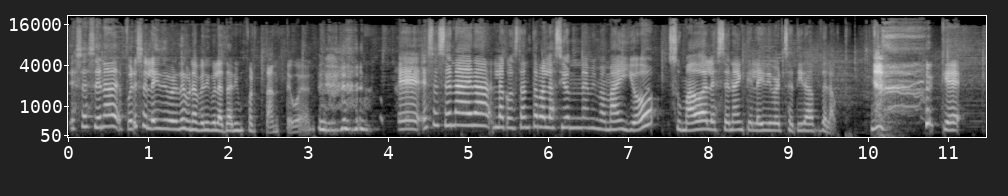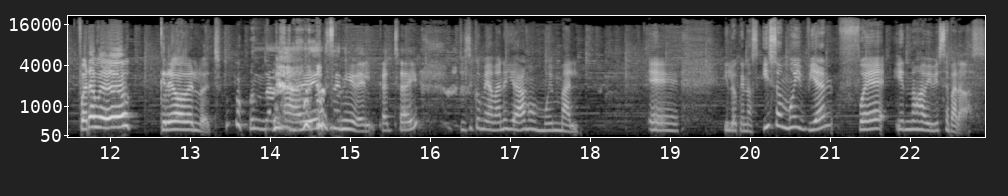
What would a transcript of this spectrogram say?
esa escena, por eso Lady Bird es una película tan importante, weón. Eh, esa escena era la constante relación de mi mamá y yo, sumado a la escena en que Lady Bird se tira del auto. que fuera weón, creo haberlo hecho. a ese nivel, ¿cachai? Entonces con mi mamá nos llevábamos muy mal. Eh, y lo que nos hizo muy bien fue irnos a vivir separadas.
